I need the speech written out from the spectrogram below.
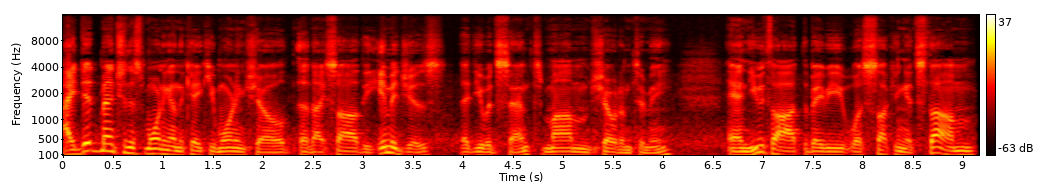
I did mention this morning on the KQ Morning Show that I saw the images that you had sent. Mom showed them to me. And you thought the baby was sucking its thumb.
